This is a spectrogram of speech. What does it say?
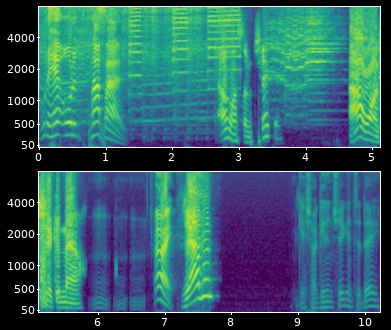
Who the hell ordered Popeyes? I want some chicken. I want chicken now. Mm-mm-mm. All right. Javelin? Guess y'all getting chicken today.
